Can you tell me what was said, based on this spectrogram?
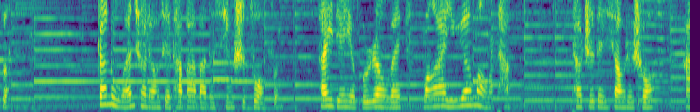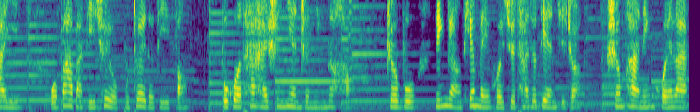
子。甘露完全了解他爸爸的行事作风，他一点也不认为王阿姨冤枉了他，他只得笑着说。阿姨，我爸爸的确有不对的地方，不过他还是念着您的好。这不，您两天没回去，他就惦记着，生怕您回来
